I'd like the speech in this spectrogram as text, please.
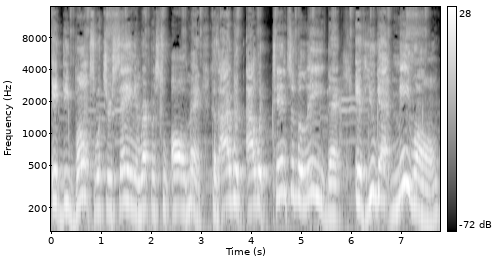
it debunks what you're saying in reference to all men. Because I would I would tend to believe that if you got me wrong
